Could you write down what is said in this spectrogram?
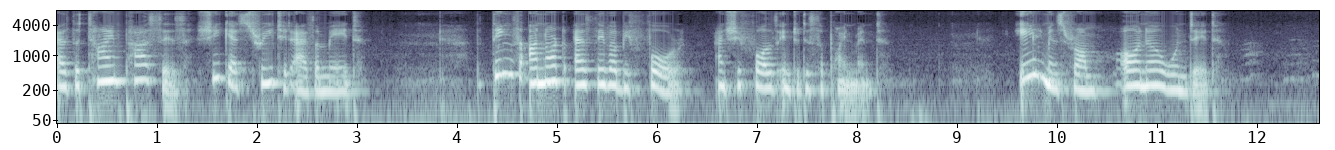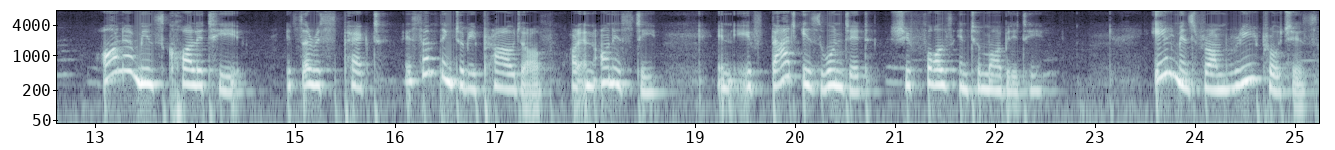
as the time passes, she gets treated as a maid. Things are not as they were before, and she falls into disappointment. Ailments from honor wounded. Honor means quality, it's a respect, it's something to be proud of, or an honesty. And if that is wounded, she falls into morbidity. Ailments from reproaches.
